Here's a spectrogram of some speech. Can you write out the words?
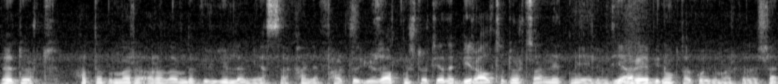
ve 4. Hatta bunları aralarında virgülle mi yazsak? Hani farklı 164 ya da 164 zannetmeyelim diye araya bir nokta koydum arkadaşlar.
